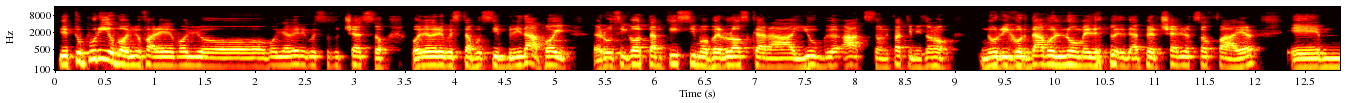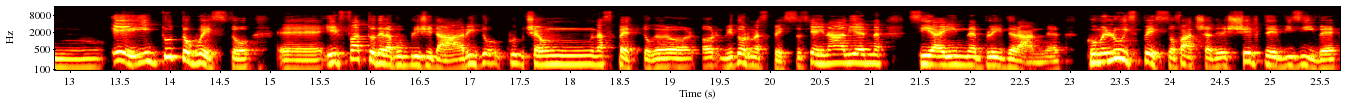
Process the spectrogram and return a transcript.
detto pure io voglio fare, voglio, voglio avere questo successo, voglio avere questa possibilità. Poi rosicò tantissimo per l'Oscar a Hugh Hudson, infatti mi sono non ricordavo il nome del, per Chariots of Fire e, ehm, e in tutto questo eh, il fatto della pubblicità c'è un, aspetto che ritorna spesso sia in Alien sia in Blade Runner. Come lui spesso faccia delle scelte visive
